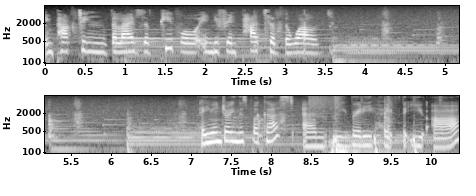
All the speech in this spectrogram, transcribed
impacting the lives of people in different parts of the world are you enjoying this podcast? Um, we really hope that you are.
